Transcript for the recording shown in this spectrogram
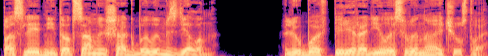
Последний тот самый шаг был им сделан. Любовь переродилась в иное чувство,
